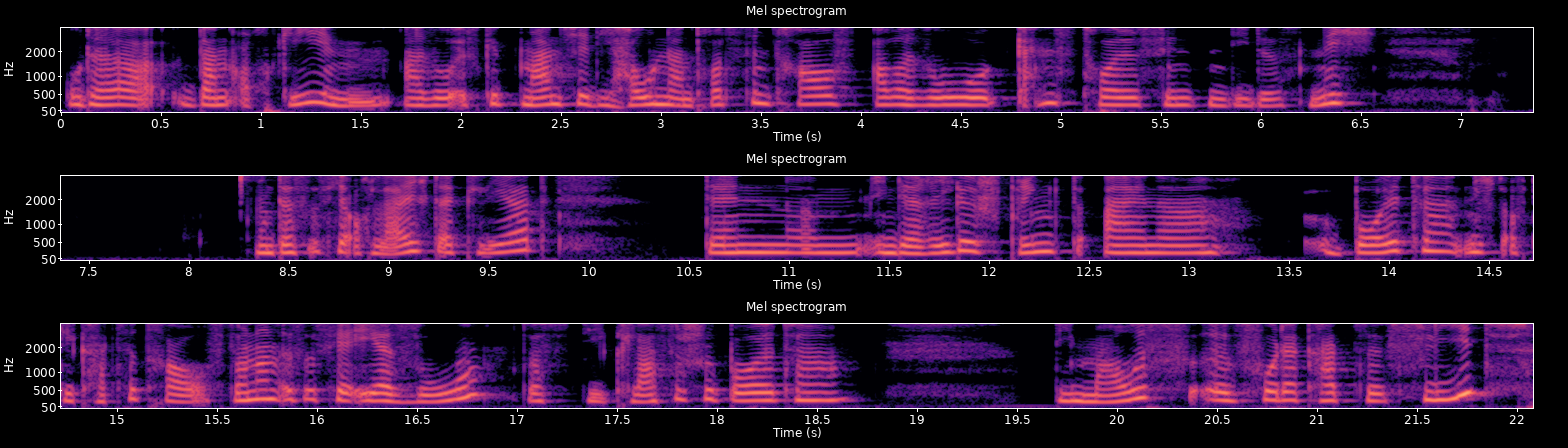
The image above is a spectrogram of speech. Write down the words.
oder dann auch gehen. Also es gibt manche, die hauen dann trotzdem drauf, aber so ganz toll finden die das nicht. Und das ist ja auch leicht erklärt, denn ähm, in der Regel springt eine Beute nicht auf die Katze drauf, sondern es ist ja eher so, dass die klassische Beute, die Maus äh, vor der Katze flieht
